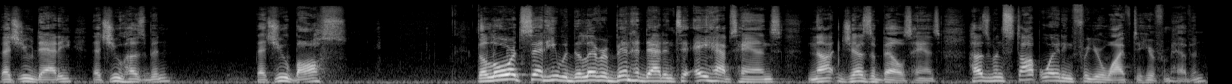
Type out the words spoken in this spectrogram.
That's you, daddy. That's you, husband. That's you, boss. The Lord said he would deliver Ben Hadad into Ahab's hands, not Jezebel's hands. Husband, stop waiting for your wife to hear from heaven.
